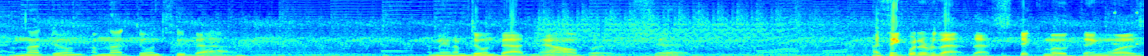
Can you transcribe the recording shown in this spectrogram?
I'm not doing I'm not doing too bad. I mean, I'm doing bad now, but shit. I think whatever that that stick mode thing was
